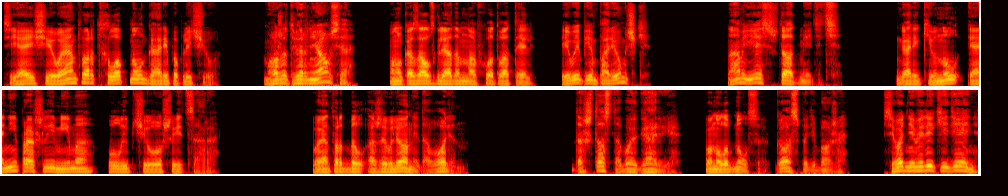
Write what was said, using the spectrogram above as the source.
Сияющий Уэнтворд хлопнул Гарри по плечу. «Может, вернемся?» Он указал взглядом на вход в отель. «И выпьем по рюмочке? Нам есть что отметить». Гарри кивнул, и они прошли мимо улыбчивого швейцара. Уэнфорд был оживлен и доволен. «Да что с тобой, Гарри?» — он улыбнулся. «Господи боже! Сегодня великий день.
